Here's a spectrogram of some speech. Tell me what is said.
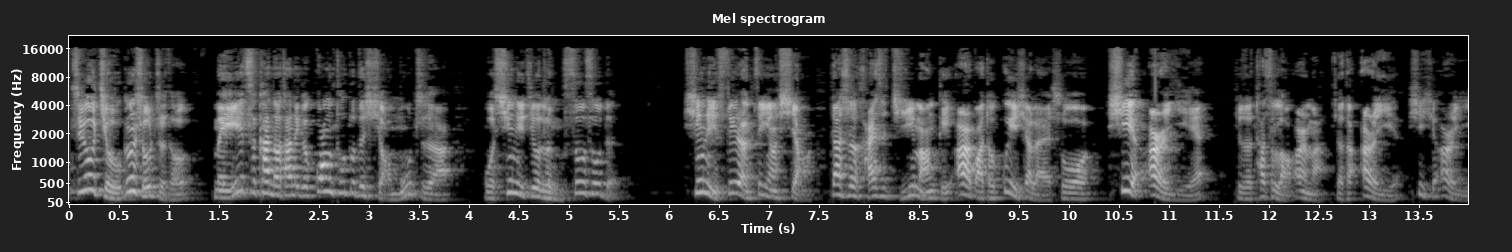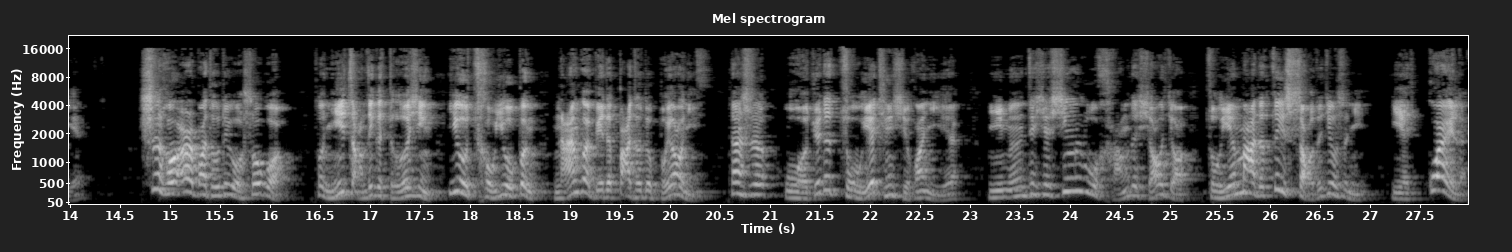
只有九根手指头。每一次看到他那个光秃秃的小拇指啊，我心里就冷飕飕的。心里虽然这样想，但是还是急忙给二把头跪下来说：“谢二爷。”就是他是老二嘛，叫他二爷。谢谢二爷。事后二把头对我说过：“说你长这个德行，又丑又笨，难怪别的把头都不要你。但是我觉得祖爷挺喜欢你。你们这些新入行的小脚，祖爷骂的最少的就是你，也怪了。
